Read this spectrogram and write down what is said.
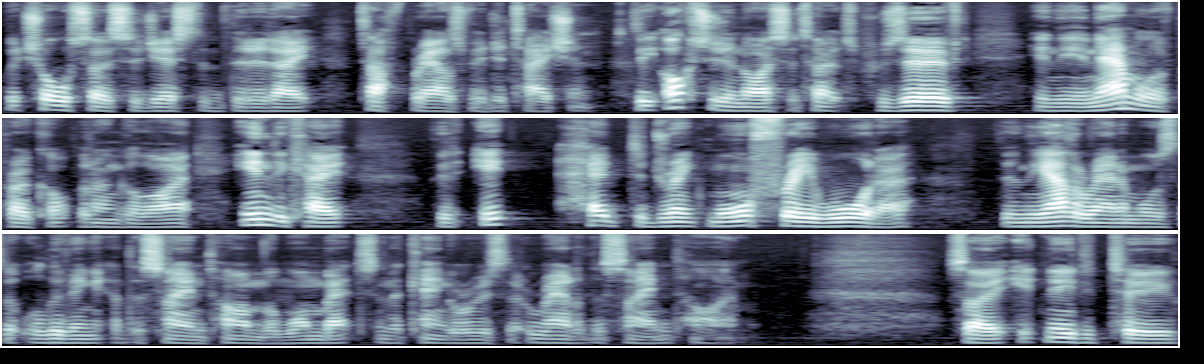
which also suggested that it ate tough browse vegetation. The oxygen isotopes preserved in the enamel of Procoptodon indicate that it had to drink more free water than the other animals that were living at the same time, the wombats and the kangaroos that were around at the same time. So it needed to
